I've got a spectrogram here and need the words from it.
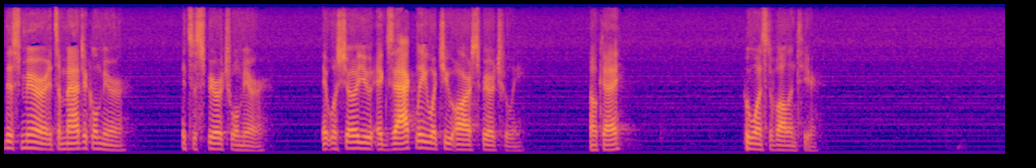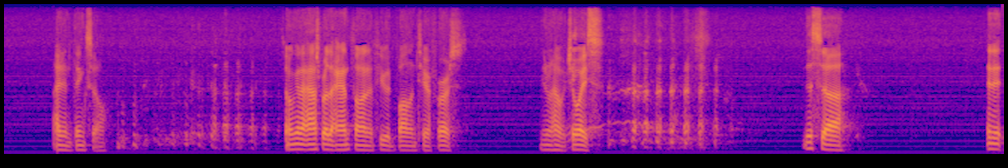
this mirror. It's a magical mirror, it's a spiritual mirror. It will show you exactly what you are spiritually. Okay? Who wants to volunteer? I didn't think so. So I'm going to ask Brother Anton if he would volunteer first. You don't have a choice. this, uh, and it,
